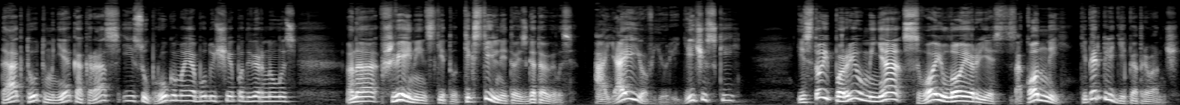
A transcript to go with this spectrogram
так тут мне как раз и супруга моя будущая подвернулась. Она в швейный институт, текстильный, то есть, готовилась, а я ее в юридический. И с той поры у меня свой лоер есть, законный. Теперь гляди, Петр Иванович.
